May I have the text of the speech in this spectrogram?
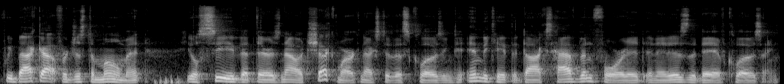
If we back out for just a moment, you'll see that there is now a check mark next to this closing to indicate the docs have been forwarded and it is the day of closing.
